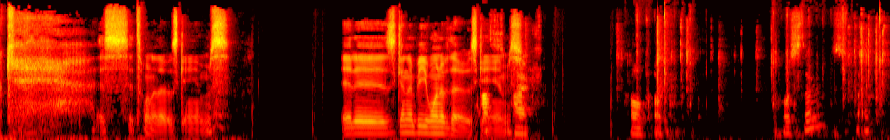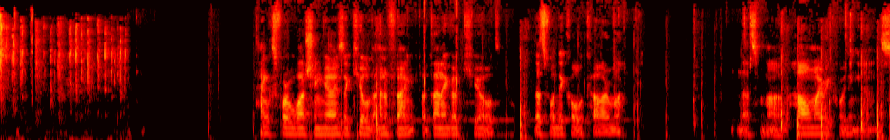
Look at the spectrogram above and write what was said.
Okay. It's it's one of those games. It is gonna be one of those games. Spec. Call pop. Poster? Spec. Thanks for watching, guys. I killed Anfang, but then I got killed. That's what they call karma. That's my, how my recording ends.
